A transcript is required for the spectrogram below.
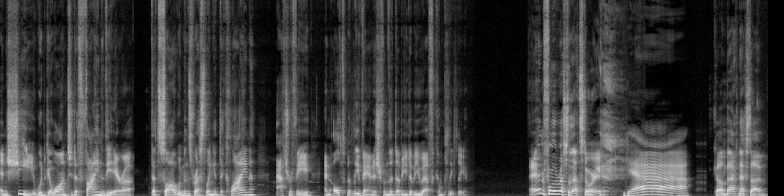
and she would go on to define the era that saw women's wrestling decline, atrophy, and ultimately vanish from the WWF completely. And for the rest of that story, Yeah. come back next time.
